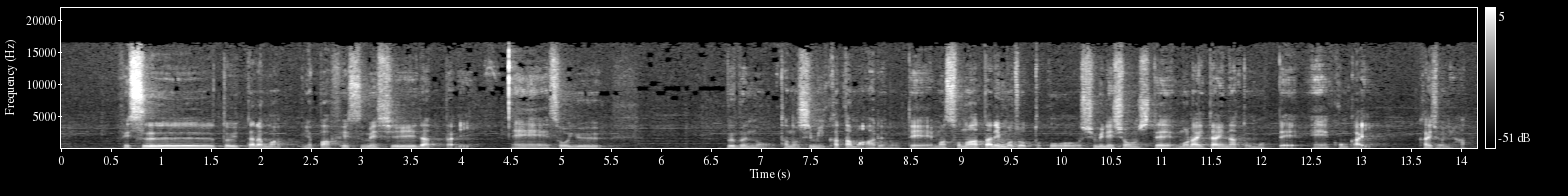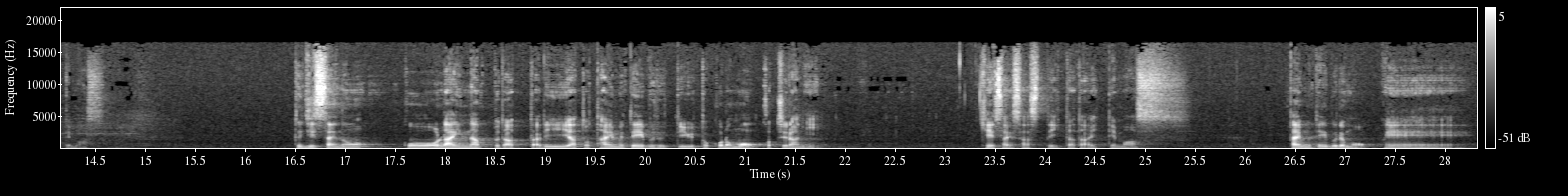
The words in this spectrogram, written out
フェスといったらまあやっぱフェス飯だったり、えー、そういう部分の楽しみ方もあるので、まあ、その辺りもちょっとこうシミュレーションしてもらいたいなと思って、えー、今回会場に貼ってます。で実際のこうラインナップだったりあとタイムテーブルっていうところもこちらに掲載させていただいてます。タイムテーブルも、え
